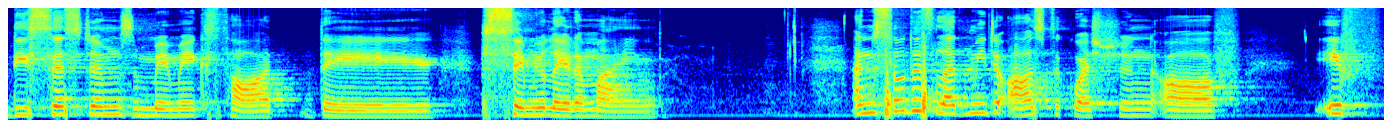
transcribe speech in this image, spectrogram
these systems mimic thought, they simulate a mind. And so this led me to ask the question of if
